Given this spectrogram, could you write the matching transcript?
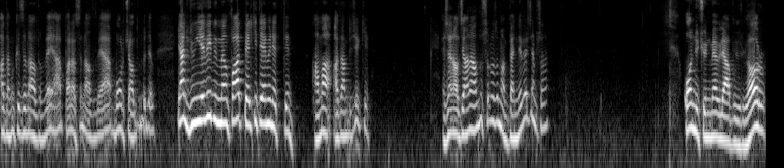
adamın kızını aldın veya parasını aldın veya borç aldın. Öyle. Yani dünyevi bir menfaat belki temin ettin. Ama adam diyecek ki e sen alacağını almışsın o zaman ben ne vereceğim sana? Onun için Mevla buyuruyor.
